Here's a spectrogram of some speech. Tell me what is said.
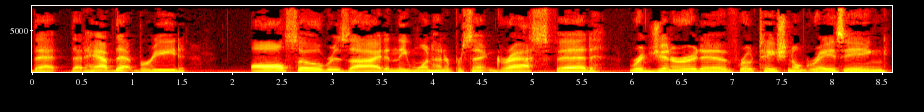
that, that have that breed also reside in the 100% grass fed regenerative, rotational grazing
